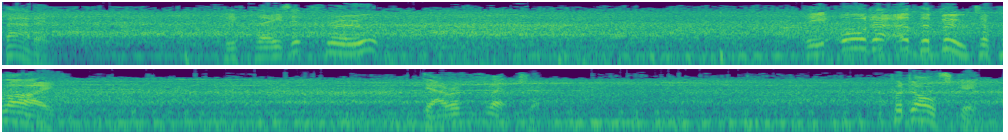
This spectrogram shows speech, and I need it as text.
Barry. He plays it through. The order of the boot applied. Darren Fletcher. Podolski.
